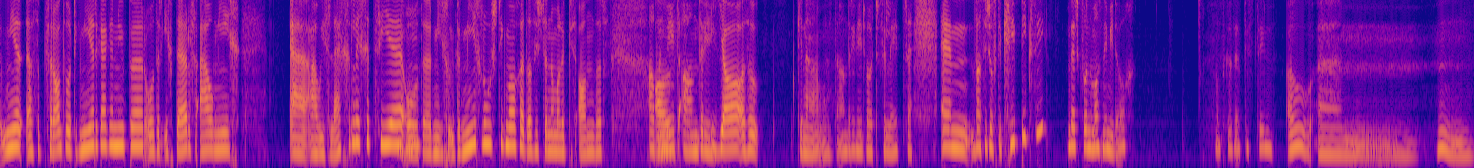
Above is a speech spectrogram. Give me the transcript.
mir, also die Verantwortung mir gegenüber oder ich darf auch mich äh, auch ins Lächerliche ziehen mhm. oder mich über mich lustig machen. Das ist dann nochmal etwas anderes. Aber als, nicht andere. Ja, also genau. Dass der andere nicht verletzen ähm, Was war auf der Kippe? Gewesen? Und hast du gefunden, was nehme ich doch? Hat gerade etwas Sinn? Oh, ähm... Hm.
